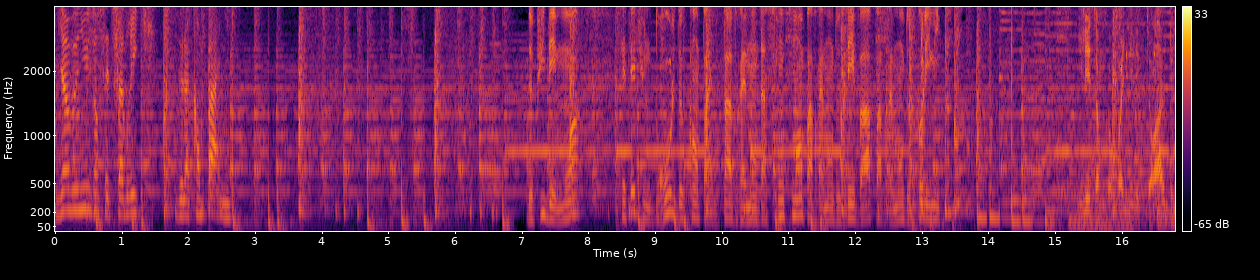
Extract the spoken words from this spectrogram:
Bienvenue dans cette fabrique de la campagne. Depuis des mois, c'était une drôle de campagne. Pas vraiment d'affrontement, pas vraiment de débat, pas vraiment de polémique. Il est en campagne électorale, donc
